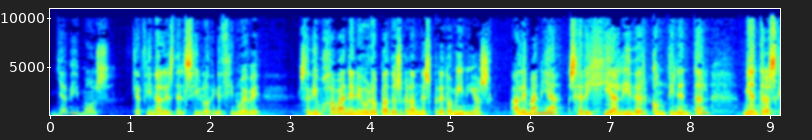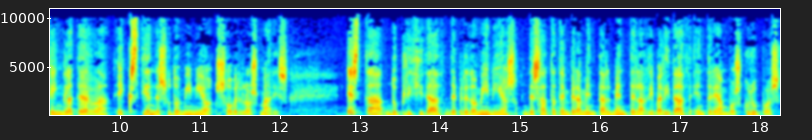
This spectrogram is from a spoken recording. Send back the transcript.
Ya vimos que a finales del siglo XIX se dibujaban en Europa dos grandes predominios. Alemania se erigía líder continental mientras que Inglaterra extiende su dominio sobre los mares. Esta duplicidad de predominios desata temperamentalmente la rivalidad entre ambos grupos.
